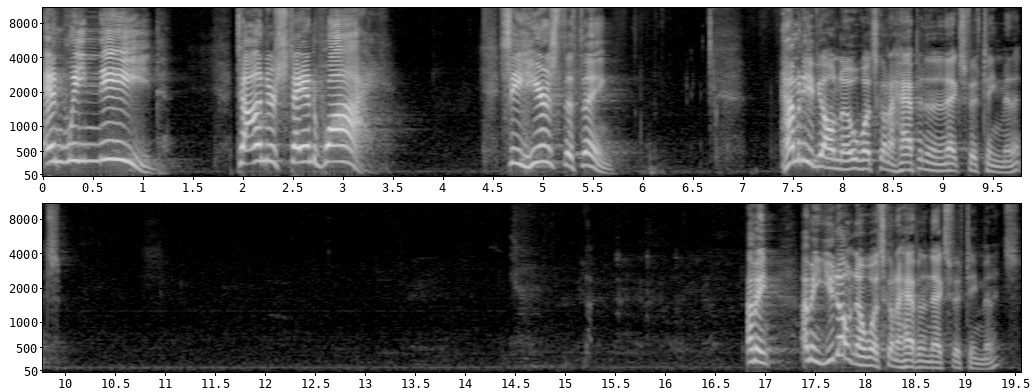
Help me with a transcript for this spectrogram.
And we need to understand why. See, here's the thing how many of y'all know what's going to happen in the next 15 minutes? I mean, I mean, you don't know what's going to happen in the next 15 minutes.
